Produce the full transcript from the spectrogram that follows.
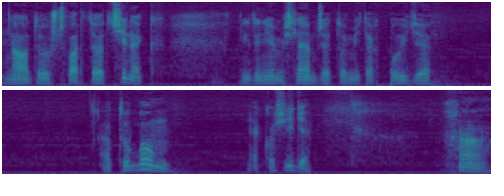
No, to już czwarty odcinek. Nigdy nie myślałem, że to mi tak pójdzie. A tu bum. Jakoś idzie. Ha.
